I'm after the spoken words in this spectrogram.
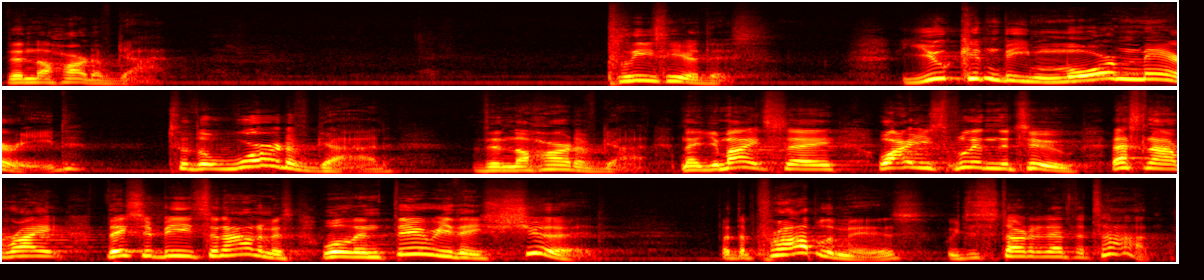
than the heart of God. Please hear this. You can be more married to the Word of God than the heart of God. Now, you might say, why are you splitting the two? That's not right. They should be synonymous. Well, in theory, they should. But the problem is, we just started at the top.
